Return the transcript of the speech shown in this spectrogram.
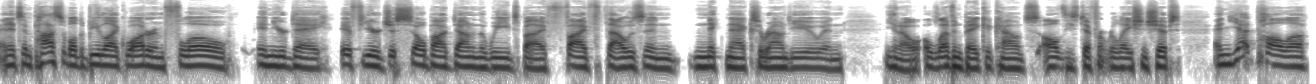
And it's impossible to be like water and flow in your day if you're just so bogged down in the weeds by 5,000 knickknacks around you and you know, 11 bank accounts, all these different relationships. And yet, Paula,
